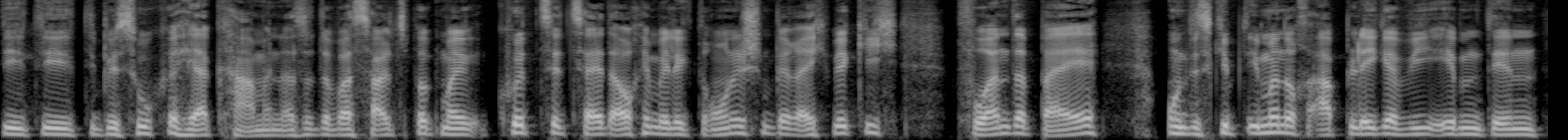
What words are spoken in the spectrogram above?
die, die, die Besucher herkamen. Also da war Salzburg mal kurze Zeit auch im elektronischen Bereich wirklich vorn dabei. Und es gibt immer noch Ableger wie eben den,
